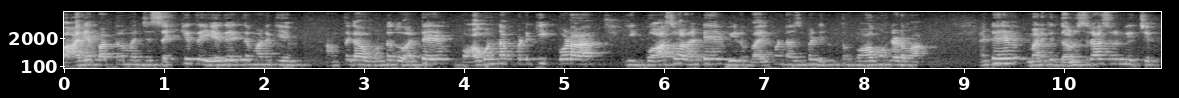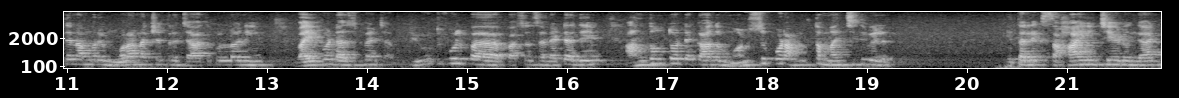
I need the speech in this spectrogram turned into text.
భార్య భర్తల మధ్య సఖ్యత ఏదైతే మనకి అంతగా ఉండదు అంటే బాగున్నప్పటికీ కూడా ఈ గోసవాళ్ళు అంటే వీళ్ళు వైఫ్ అండ్ హస్బెండ్ ఇంత బాగుండడమా? అంటే మనకి ధనుసు రాశులు మీరు చెప్తే నమ్మరు మూల నక్షత్ర జాతకుల్లోని wife and husband beautiful persons అంటే అది అందంతో కాదు మనసు కూడా అంత మంచిది వీళ్ళది. ఇతరులకి సహాయం చేయడం కానీ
